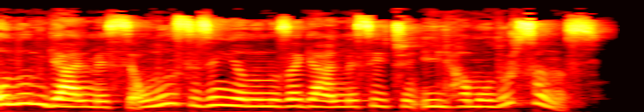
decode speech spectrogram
onun gelmesi, onun sizin yanınıza gelmesi için ilham olursanız,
